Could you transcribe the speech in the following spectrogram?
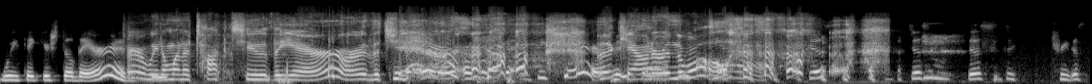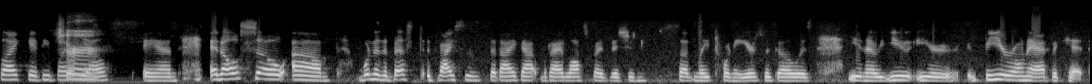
we think you're still there and sure, we, we don't want to talk to the air or the chair, or the, the, chair. the counter and the wall yeah. just just just treat us like anybody sure. else and and also um, one of the best advices that I got when I lost my vision suddenly 20 years ago is you know you you be your own advocate.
